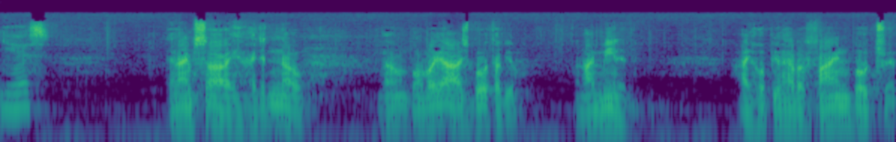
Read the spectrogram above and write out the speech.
Yes. Then I'm sorry. I didn't know. Well, bon voyage, both of you. And I mean it. I hope you have a fine boat trip.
